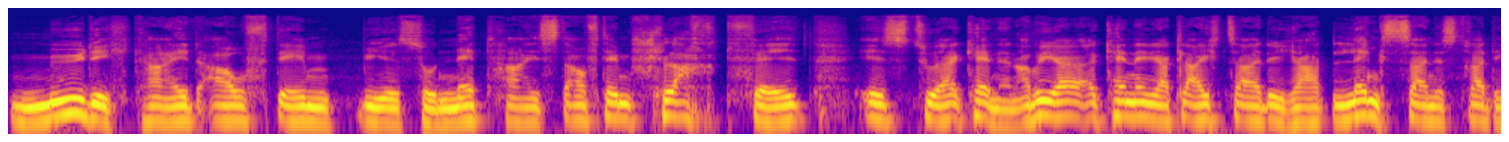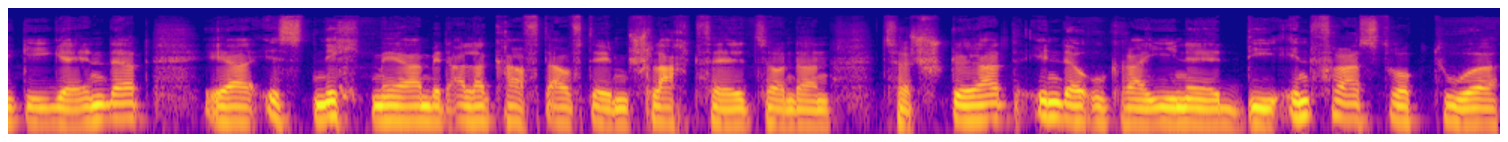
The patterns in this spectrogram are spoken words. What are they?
Müdigkeit auf dem, wie es so nett heißt, auf dem Schlachtfeld ist zu erkennen. Aber wir erkennen ja gleichzeitig, er hat längst seine Strategie geändert. Er ist nicht mehr mit aller Kraft auf dem Schlachtfeld, sondern zerstört in der Ukraine die Infrastruktur.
